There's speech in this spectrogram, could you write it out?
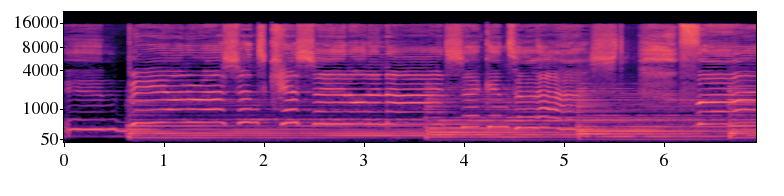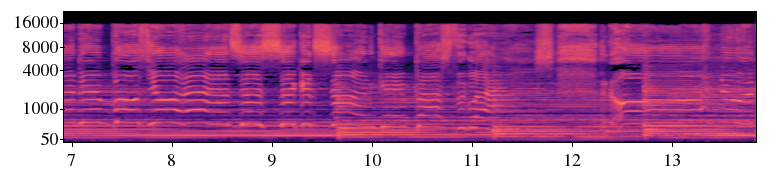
Rations, kissing on a night second to last. Finding both your hands as second sun came past the glass. And oh, I knew it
